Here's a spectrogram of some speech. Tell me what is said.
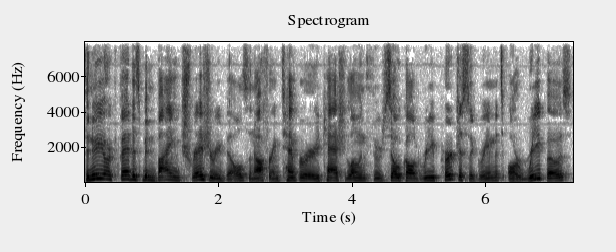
The New York Fed has been buying treasury bills and offering temporary cash loans through so-called repurchase agreements or repos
